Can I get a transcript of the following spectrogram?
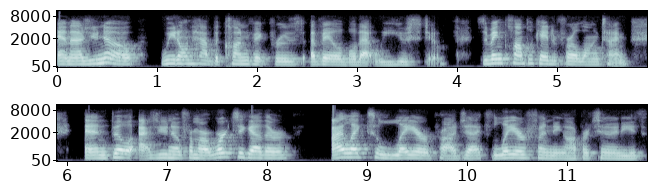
And as you know we don't have the convict crews available that we used to. It's been complicated for a long time. And bill as you know from our work together I like to layer projects, layer funding opportunities.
